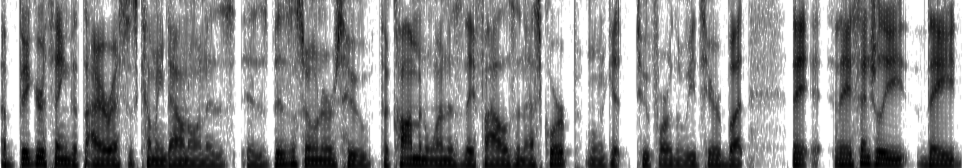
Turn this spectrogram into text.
a bigger thing that the IRS is coming down on is is business owners who the common one is they file as an S corp. We won't get too far in the weeds here, but they they essentially they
